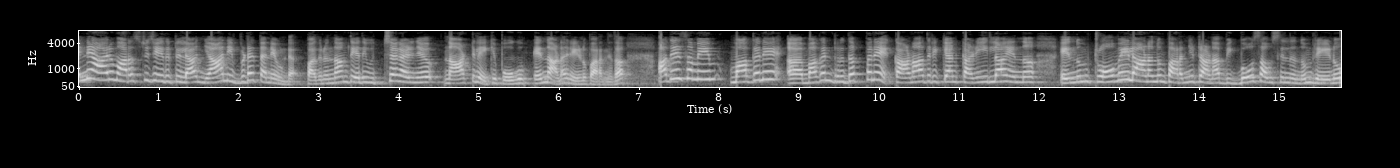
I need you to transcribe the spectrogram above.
എന്നെ ആരും അറസ്റ്റ് ചെയ്തിട്ടില്ല. ഞാൻ ഇവിടെ തന്നെ ഉണ്ട് പതിനൊന്നാം തീയതി ഉച്ച കഴിഞ്ഞ് നാട്ടിലേക്ക് പോകും എന്നാണ് രേണു പറഞ്ഞത്. അതേസമയം മകനെ മകൻ ഋതപ്പനെ കാണാതിരിക്കാൻ കഴിയില്ല എന്ന് എന്നും ട്രോമയിലാണെന്നും പറഞ്ഞിട്ടാണ് ബിഗ് ബോസ് ഹൗസിൽ നിന്നും രേണു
